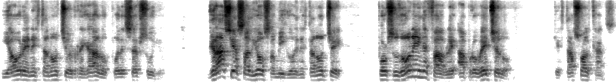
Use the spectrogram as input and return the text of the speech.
y ahora en esta noche el regalo puede ser suyo. Gracias a Dios, amigo, en esta noche por su don inefable, aprovechelo que está a su alcance.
